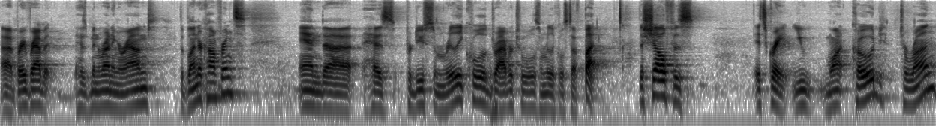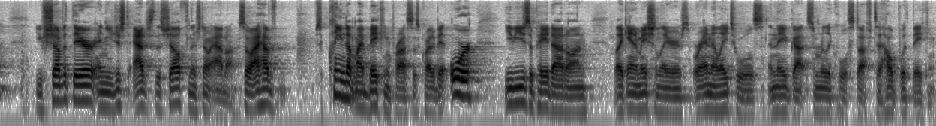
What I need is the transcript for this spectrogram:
uh, Brave Rabbit has been running around the Blender conference and uh, has produced some really cool driver tools and really cool stuff. But the shelf is, it's great. You want code to run, you shove it there and you just add it to the shelf and there's no add-on. So I have cleaned up my baking process quite a bit. Or you use a paid add-on like animation layers or NLA tools and they've got some really cool stuff to help with baking.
